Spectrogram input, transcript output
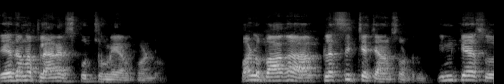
ఏదైనా ప్లానెట్స్ కూర్చున్నాయి అనుకోండి. వాళ్ళు బాగా ప్లస్ ఇచ్చే ఛాన్స్ ఉంటుంది. ఇన్ కేసు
